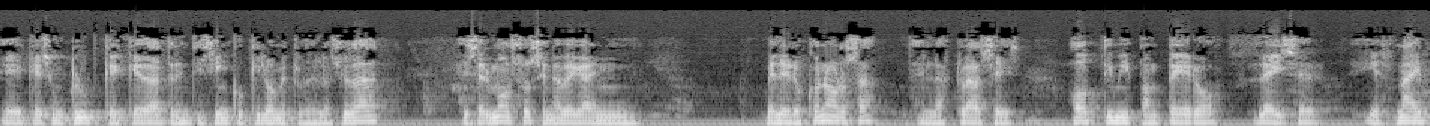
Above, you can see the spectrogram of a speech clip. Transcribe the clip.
eh, que es un club que queda a 35 kilómetros de la ciudad. Es hermoso, se navega en veleros con Orsa, en las clases Optimis, Pampero, Laser y Snipe.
